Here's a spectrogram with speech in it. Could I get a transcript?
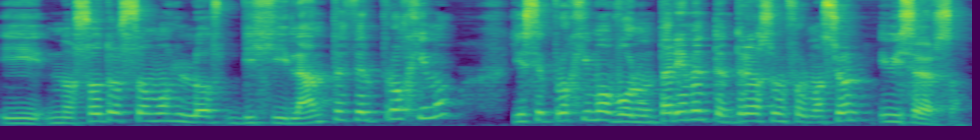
Y nosotros somos los vigilantes del prójimo y ese prójimo voluntariamente entrega su información y viceversa.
